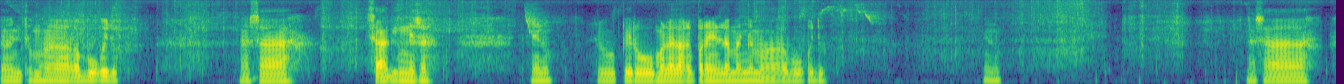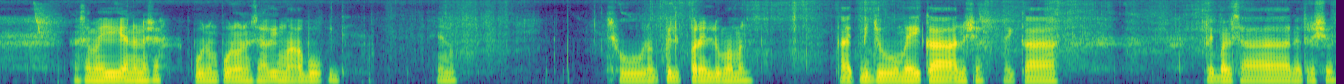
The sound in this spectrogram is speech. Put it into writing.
Ito mga kabukid oh. Nasa saging na siya. Yan oh. So, pero malalaki pa rin yung laman niya mga kabukid oh. Yan oh. Nasa nasa may ano na siya. Punong-puno ng saging mga kabukid. Yan oh. So, nagpilit pa rin lumaman. Kahit medyo may ka ano siya, may ka ribal sa nutrisyon.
